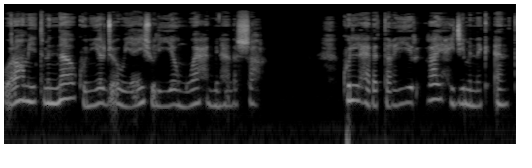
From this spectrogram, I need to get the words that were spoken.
وراهم يتمناو كون يرجعوا ويعيشوا ليوم واحد من هذا الشهر. كل هذا التغيير رايح يجي منك أنت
